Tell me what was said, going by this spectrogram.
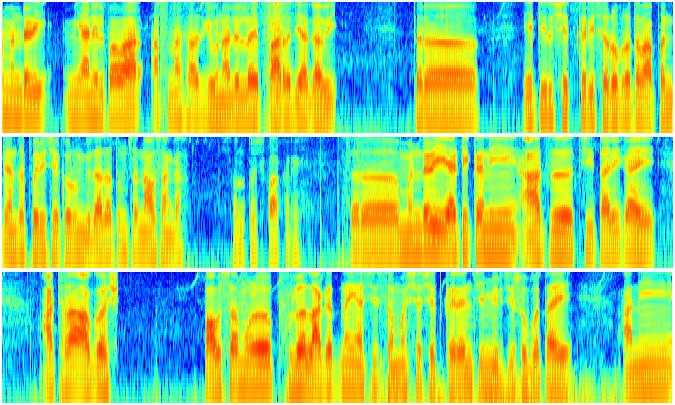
मंडळी मी अनिल पवार. आपणास आज घेऊन आलेलो आहे पारद या गावी. तर येथील शेतकरी सर्वप्रथम आपण त्यांचा परिचय करून घेऊ. दादा तुमचं नाव सांगा. संतोष पाखरे. तर मंडळी या ठिकाणी आजची तारीख आहे अठरा ऑगस्ट. पावसामुळं फुलं लागत नाही अशी समस्या शेतकऱ्यांची मिरचीसोबत आहे. आणि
